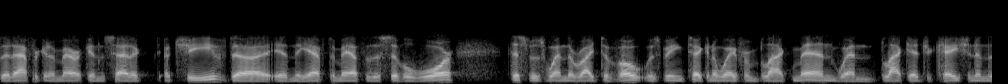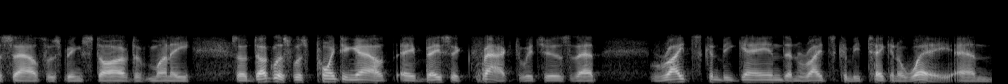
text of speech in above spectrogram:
that African Americans had achieved uh, in the aftermath of the Civil War. This was when the right to vote was being taken away from black men, when black education in the South was being starved of money. So Douglass was pointing out a basic fact, which is that rights can be gained and rights can be taken away. And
